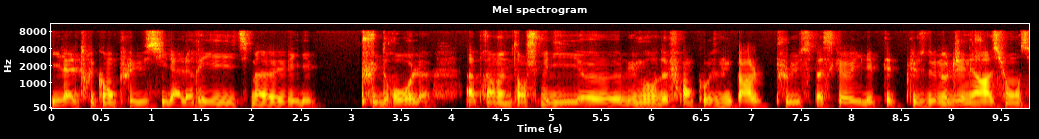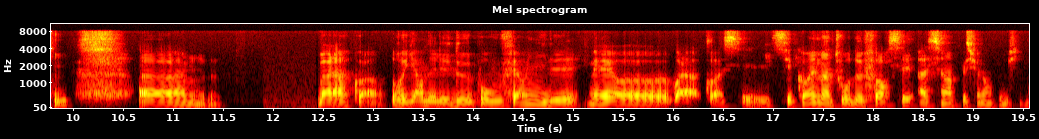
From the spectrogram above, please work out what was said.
il a le truc en plus, il a le rythme, euh, il est plus drôle. Après, en même temps, je me dis, euh, l'humour de Franco nous parle plus parce qu'il est peut-être plus de notre génération aussi. Euh, voilà, quoi. Regardez les deux pour vous faire une idée, mais euh, voilà, quoi. C'est quand même un tour de force, c'est assez impressionnant comme film.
